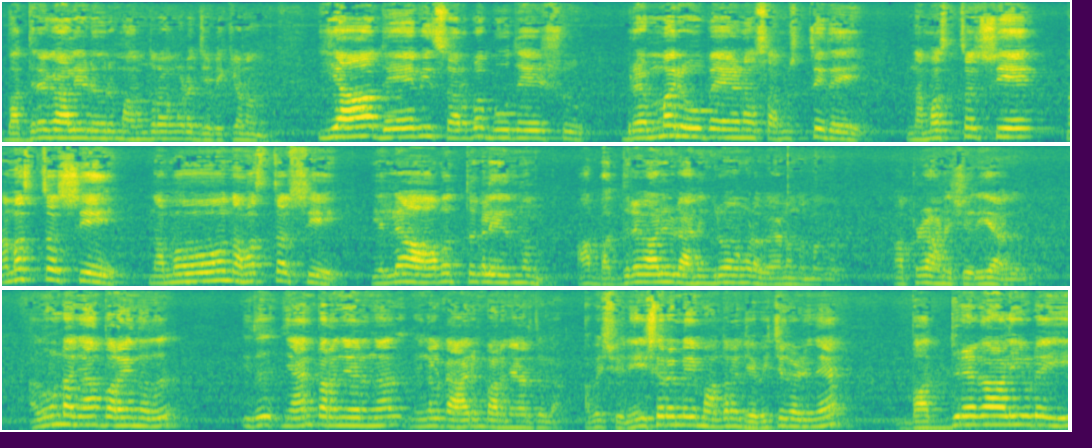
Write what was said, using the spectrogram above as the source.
ഭദ്രകാളിയുടെ ഒരു മന്ത്രം കൂടെ ജപിക്കണം. യാ ദേവി സർവഭൂതേഷു ബ്രഹ്മരൂപേണ സംസ്ഥിതേ നമസ്തസ്യേ നമസ്തസ്യേ നമോ നമസ്തസ്യേ. എല്ലാ ആപത്തുകളിൽ നിന്നും ആ ഭദ്രകാളിയുടെ അനുഗ്രഹം കൂടെ വേണം നമുക്ക്. അപ്പോഴാണ് ശരിയാകുന്നത്. അതുകൊണ്ടാണ് ഞാൻ പറയുന്നത് ഇത് ഞാൻ പറഞ്ഞു തരുന്ന നിങ്ങൾക്ക് ആരും പറഞ്ഞു തരത്തില്ല. അപ്പോൾ ശനീശ്വരന്റെ ഈ മന്ത്രം ജപിച്ചു കഴിഞ്ഞ് ഭദ്രകാളിയുടെ ഈ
